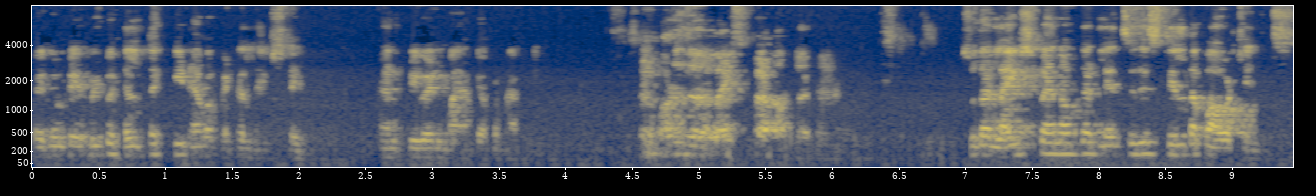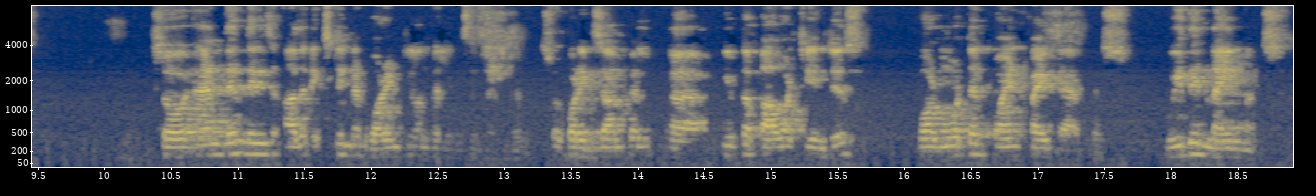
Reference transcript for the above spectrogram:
We're going to be able to help the kid have a better lifestyle and prevent myopia from happening. So what is the lifespan of that? So the lifespan of that lenses is still the power changes. So and then there is other extended warranty on the lenses as well. So for example, uh, if the power changes for more than 0.5 diopters within nine months,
